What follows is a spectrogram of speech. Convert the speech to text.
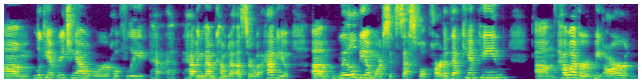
um, looking at reaching out or hopefully ha- having them come to us or what have you um, will be a more successful part of that campaign. Um, however, we are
